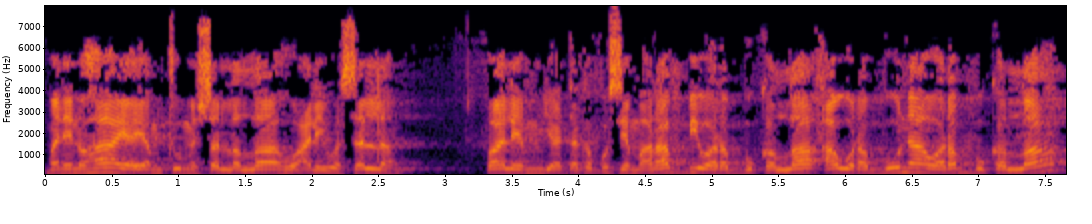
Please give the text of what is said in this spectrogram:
maneno haya ya mtume sallallahu alaihi wasallam pale mja atakaposema rabbi wa rabbuka Allah au rabbuna wa rabbuka Allah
